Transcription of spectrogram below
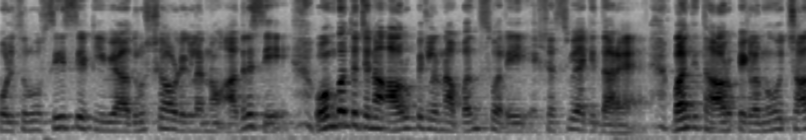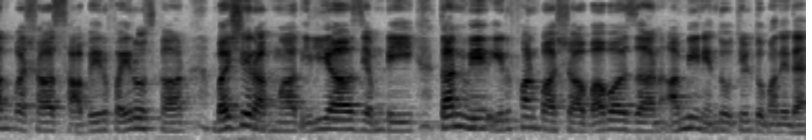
ಪೊಲೀಸರು ಸಿಸಿಟಿವಿಯ ದೃಶ್ಯಾವಳಿಗಳನ್ನು ಆಧರಿಸಿ ಒಂಬತ್ತು ಜನ ಆರೋಪಿಗಳನ್ನು ಬಂಧಿಸುವಲ್ಲಿ ಯಶಸ್ವಿಯಾಗಿದ್ದಾರೆ. ಬಂಧಿತ ಆರೋಪಿಗಳನ್ನು ಚಾಂದ್ ಪಾಷಾ, ಸಾಬೀರ್, ಫೈರೋಜ್ ಖಾನ್, ಬಶೀರ್ ಅಹ್ಮದ್, ಇಲಿಯಾಸ್, ಎಂಡಿ, ತನ್ವೀರ್, ಇರ್ಫಾನ್ ಪಾಷಾ ಬಾಬಾಜಾನ್ ಅಮೀನ್ ಎಂದು ತಿಳಿದು ಬಂದಿದೆ.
